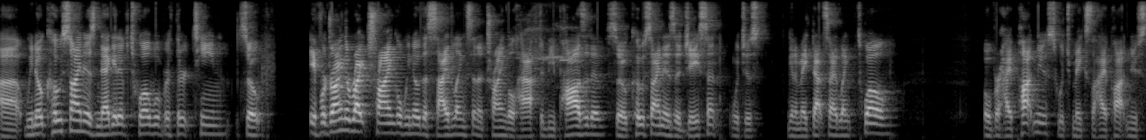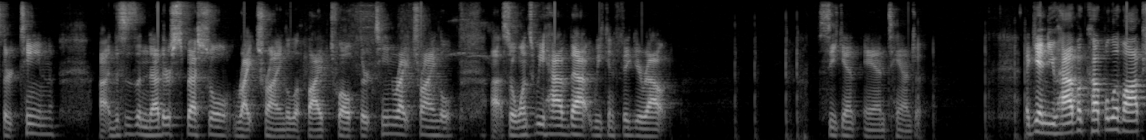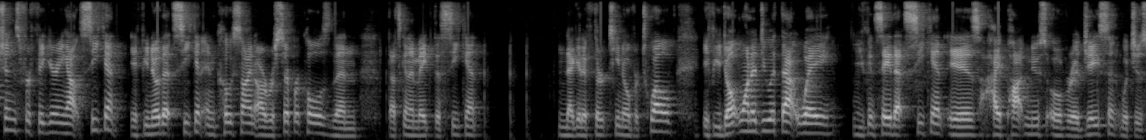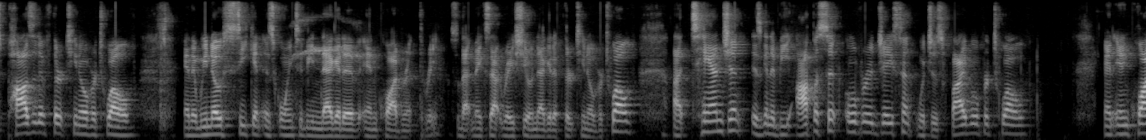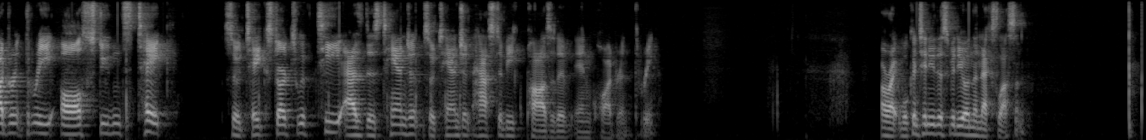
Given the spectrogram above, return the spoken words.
uh, we know cosine is negative 12 over 13. So if we're drawing the right triangle, we know the side lengths in a triangle have to be positive. So cosine is adjacent, which is going to make that side length 12 over hypotenuse, which makes the hypotenuse 13. Uh, and this is another special right triangle, a 5, 12, 13 right triangle. Uh, so once we have that, we can figure out secant, and tangent. Again, you have a couple of options for figuring out secant. If you know that secant and cosine are reciprocals, then that's going to make the secant negative 13 over 12. If you don't want to do it that way, you can say that secant is hypotenuse over adjacent, which is positive 13 over 12. And then we know secant is going to be negative in quadrant 3. So that makes that ratio negative 13 over 12. Uh, tangent is going to be opposite over adjacent, which is 5 over 12. And in quadrant 3, all students take. So take starts with t, as does tangent. So tangent has to be positive in quadrant 3. All right, we'll continue this video in the next lesson.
